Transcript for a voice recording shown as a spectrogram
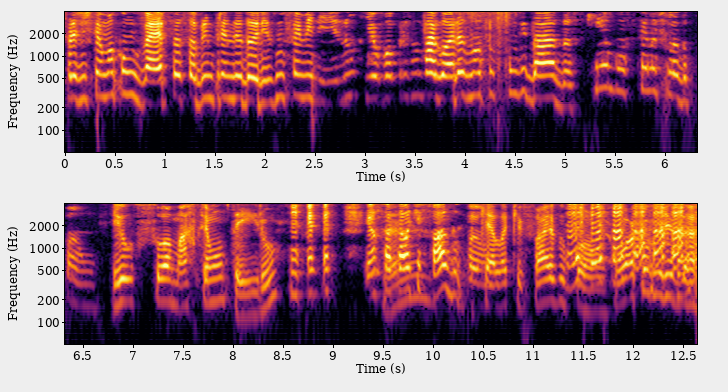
para a gente ter uma conversa sobre empreendedorismo feminino. E eu vou apresentar agora as nossas convidadas. Quem é você na fila do pão? Eu sou a Márcia Monteiro. eu sou é, aquela que faz o pão. Aquela que faz o pão, ou a comida.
